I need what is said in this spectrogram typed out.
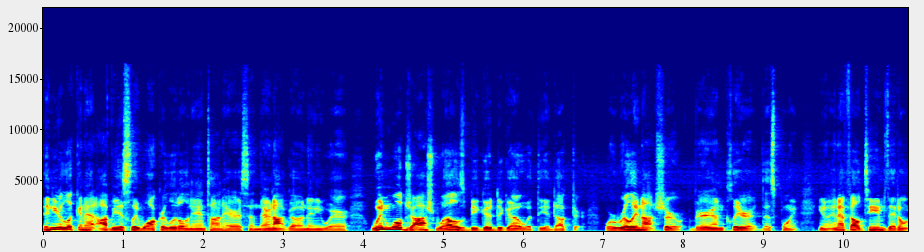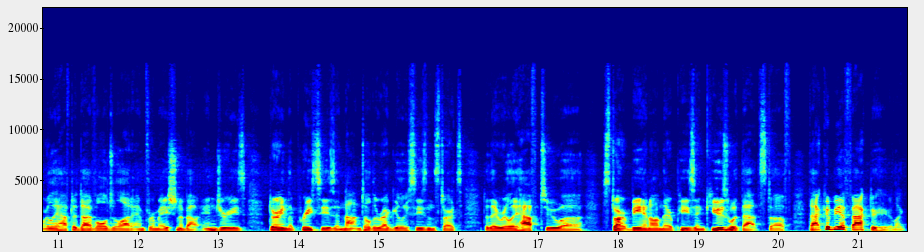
Then you're looking at obviously Walker Little and Anton Harrison. They're not going anywhere. When will Josh Wells be good to go with the adductor? We're really not sure. Very unclear at this point. You know, NFL teams, they don't really have to divulge a lot of information about injuries during the preseason. Not until the regular season starts do they really have to uh, start being on their P's and Q's with that stuff. That could be a factor here. Like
